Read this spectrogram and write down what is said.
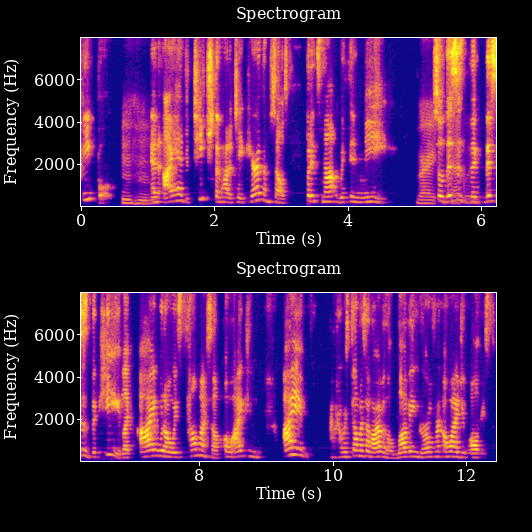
people Mhm. and i had to teach them how to take care of themselves but it's not within me Right. so this is the this is the key like i would always tell myself oh i can i I would always tell myself I was a loving girlfriend. Oh, I do all these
